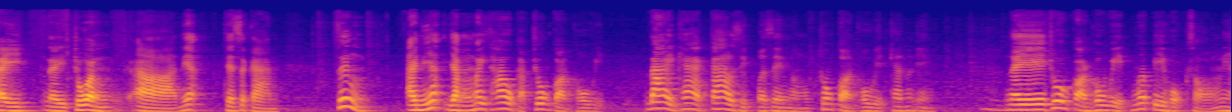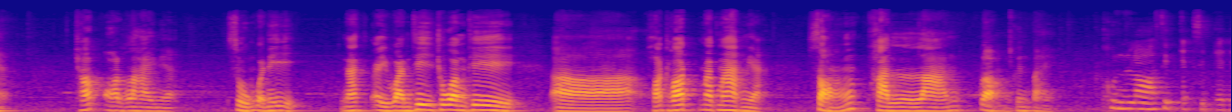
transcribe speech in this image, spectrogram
ในในช่วงอ่าเนี้ยเทศกาลซึ่งอันเนี้ยยังไม่เท่ากับช่วงก่อนโควิด ได้แค่ 90%ของช่วงก่อนโควิดแค่นั้นเอง ในช่วงก่อนโควิด เมื่อปี 62เนี่ยช็อปออนไลน์เนี่ยสูงกว่านี้อีก นะไอ้วันที่ช่วงที่ฮอตฮอตมาก ๆ เนี่ย2,000ล้านกล่องขึ้นไป คุณรอสิบเอ็ดสิบเอ็ด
